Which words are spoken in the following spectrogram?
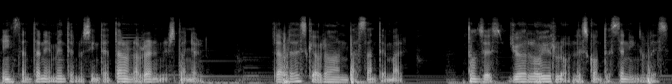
e instantáneamente nos intentaron hablar en español. La verdad es que hablaban bastante mal. Entonces yo al oírlo les contesté en inglés.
